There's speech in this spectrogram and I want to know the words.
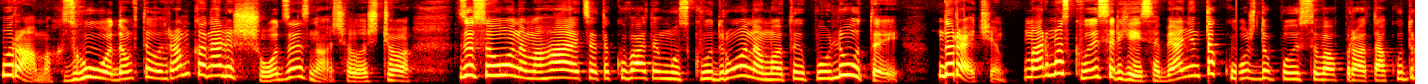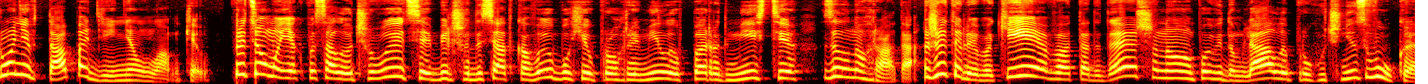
у рамах. Згодом в телеграм-каналі Шот зазначили, що ЗСУ намагаються атакувати Москву дронами типу лютий. До речі, мер Москви Сергій Сабянін також дописував про атаку дронів та падіння уламків. При цьому, як писали очевидці, більше десятка вибухів прогреміли в передмісті Зеленограда. Жителі Києва та Дедешино повідомляли про гучні звуки.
